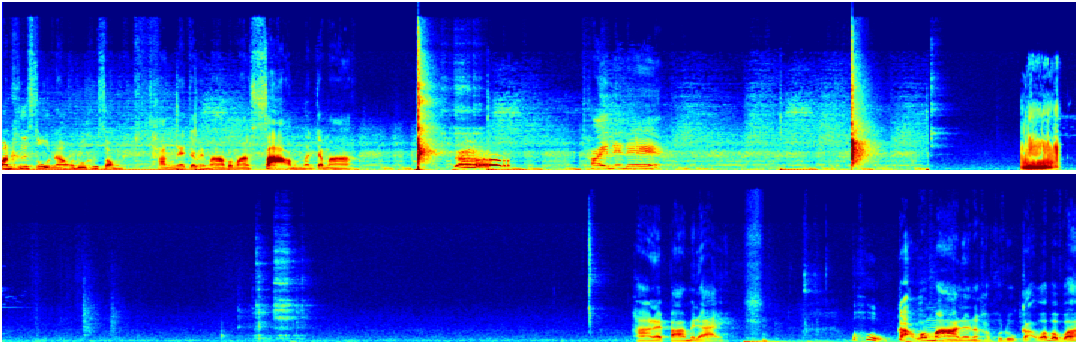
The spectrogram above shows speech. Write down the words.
มันคือสูตรนะคุณดูคือสองครั้งเนี่ยจะไม่มาประมาณสามมันจะมา ใช่แน่ๆหาอะไรปลาไม่ได้ โอ้โหกะว่ามาแล้วนะครับคุณดูกะว่าแบบว่า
